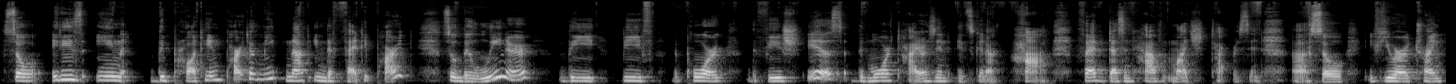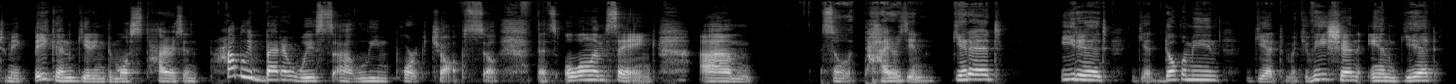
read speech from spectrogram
So it is in the protein part of meat, not in the fatty part. So the leaner the beef, the pork, the fish is, the more tyrosine it's gonna have. Fat doesn't have much tyrosine. Uh, so if you are trying to make bacon, getting the most tyrosine, probably better with uh, lean pork chops. So that's all I'm saying. Um, so tyrosine, get it, eat it, get dopamine, get motivation, and get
